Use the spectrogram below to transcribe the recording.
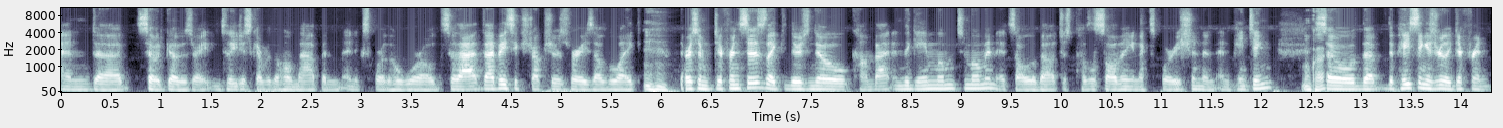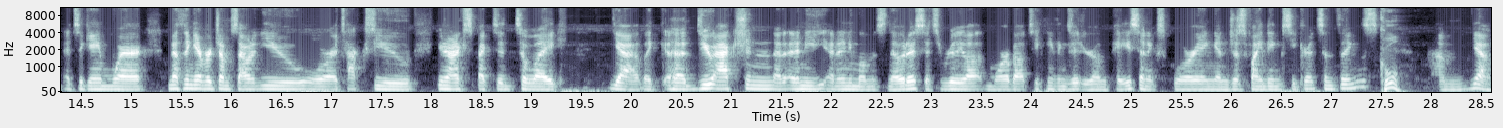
And uh, so it goes right until you discover the whole map and, and explore the whole world. So that that basic structure is very Zelda-like Mhm. there are some differences like there's no combat in the game moment to moment it's all about just puzzle solving and exploration and, and painting Okay. so the the pacing is really different it's a game where nothing ever jumps out at you or attacks you you're not expected to like yeah like uh, do action at any at any moment's notice it's really a lot more about taking things at your own pace and exploring and just finding secrets and things cool. um yeah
